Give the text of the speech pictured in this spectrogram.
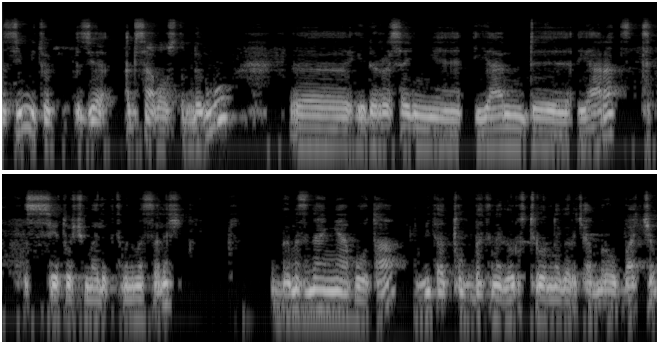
እዚህም እዚህ አዲስ አበባ ውስጥም ደግሞ የደረሰኝ የአንድ የአራት ሴቶች መልእክት ምን መሰለሽ፣ በመዝናኛ ቦታ የሚጠጡበት ነገር ውስጥ የሆነ ነገር ጨምረውባቸው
